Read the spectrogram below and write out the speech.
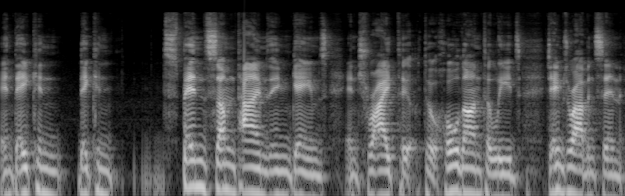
and they can they can spend some time in games and try to, to hold on to leads. James Robinson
